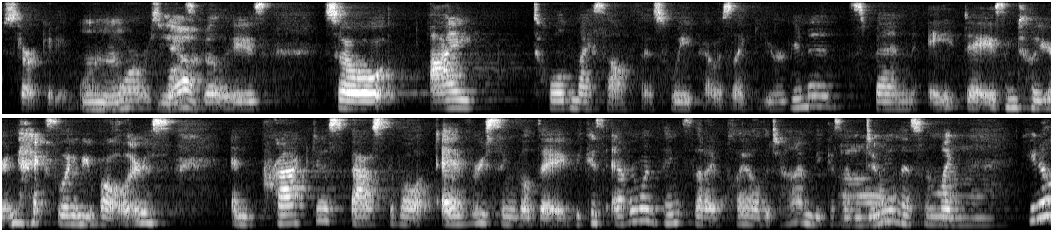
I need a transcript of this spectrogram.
start getting more Mhm. and more Yeah. responsibilities. So I told myself this week, I was like, you're gonna spend eight days until your next Lady Ballerzz and practice basketball every single day because everyone thinks that I play all the time because I'm Oh. doing this. And I'm like, you know,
